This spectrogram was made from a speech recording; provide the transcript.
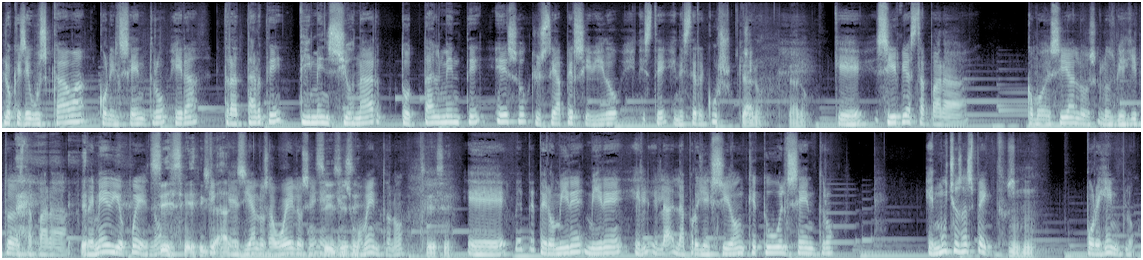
lo que se buscaba con el centro era tratar de dimensionar totalmente eso que usted ha percibido en este, en este recurso. ¿sí? Claro, claro. que sirve hasta para, como decían los, los viejitos, hasta para remedio, pues, ¿no? Sí, sí, Sí, claro. que decían los abuelos en, Sí, en sí, su momento, ¿no? Sí, sí. Eh, pe- pe- pero mire, mire el- la, la proyección que tuvo el centro en muchos aspectos. Por ejemplo,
